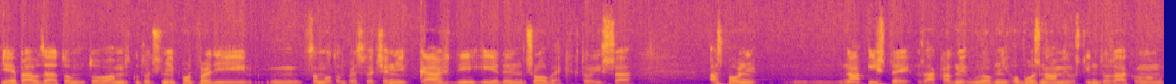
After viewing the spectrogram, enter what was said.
Je pravda, to, to vám skutočne potvrdí, mm, som o tom presvedčený, každý jeden človek, ktorý sa aspoň na istej základnej úrovni oboznámil s týmto zákonom.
